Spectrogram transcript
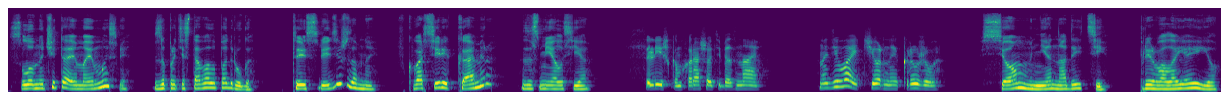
Словно читая мои мысли, запротестовала подруга. Ты следишь за мной? В квартире камера? Засмеялась я. Слишком хорошо тебя знаю. Надевай черное кружево. Все, мне надо идти. Прервала я ее.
